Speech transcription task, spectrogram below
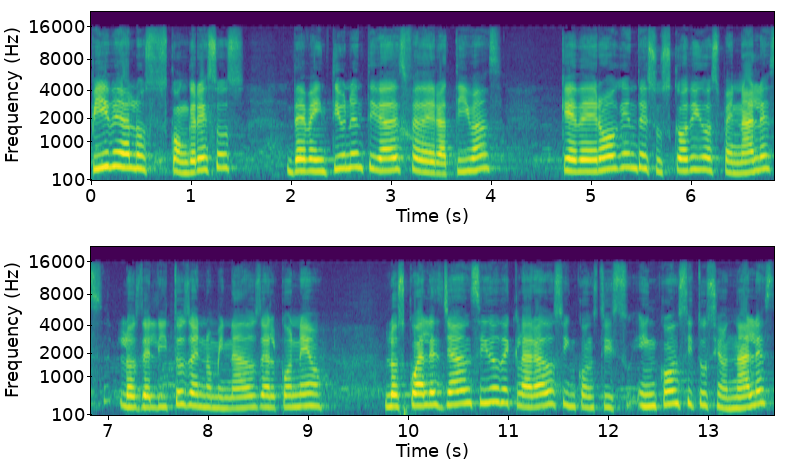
pide a los congresos de 21 entidades federativas que deroguen de sus códigos penales los delitos denominados de halconeo, los cuales ya han sido declarados inconstitucionales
